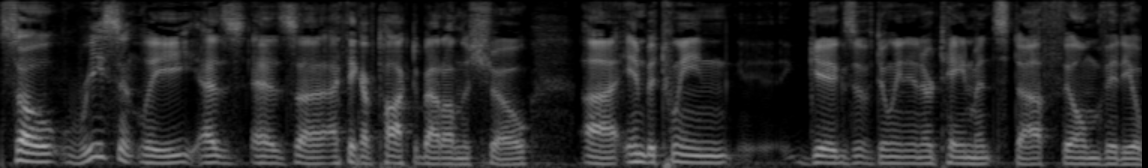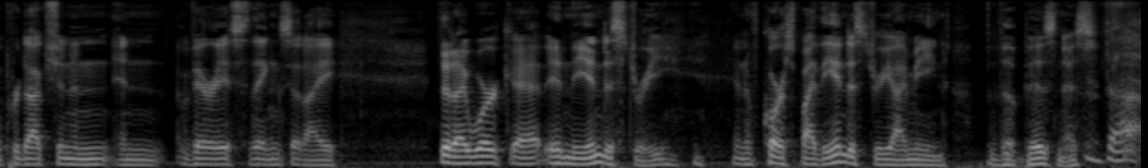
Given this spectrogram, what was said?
so recently, as as uh, I think I've talked about on the show, uh, in between gigs of doing entertainment stuff, film, video production, and, and various things that I that I work at in the industry, and of course by the industry I mean the business. The Uh,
